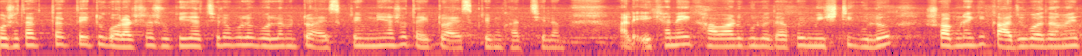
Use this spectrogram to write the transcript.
বসে থাকতে থাকতে একটু গলাটা শুকিয়ে যাচ্ছিল বলে বললাম, একটু আইসক্রিম নিয়ে আসো। তাই একটু আইসক্রিম খাচ্ছিলাম। আর এখানেই খাবারগুলো, দেখো মিষ্টিগুলো, সব নাকি কাজু বাদামের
